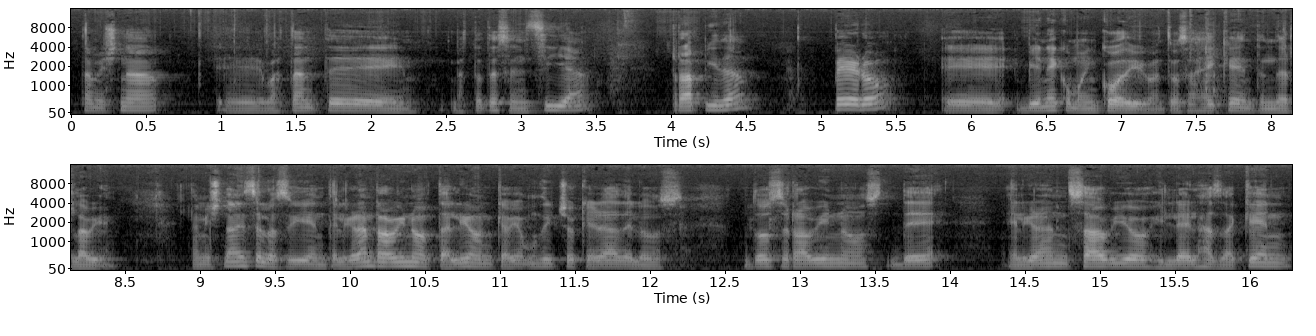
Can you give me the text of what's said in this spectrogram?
esta Mishnah eh, bastante, bastante sencilla, rápida, pero eh, viene como en código, entonces hay que entenderla bien. La Mishnah dice lo siguiente, el gran rabino Abtalión, que habíamos dicho que era de los dos rabinos de el gran sabio Hillel Hazaken,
